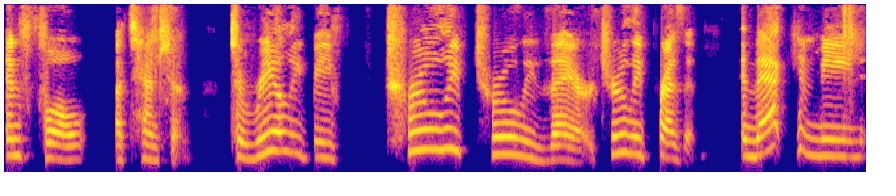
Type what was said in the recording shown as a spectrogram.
and full attention to really be truly, truly there, truly present. And that can mean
